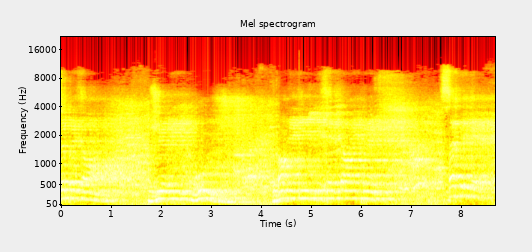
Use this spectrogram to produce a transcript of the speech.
se présente. Jury Rouge, grande équipe 17 ans et plus, Saint-Étienne.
